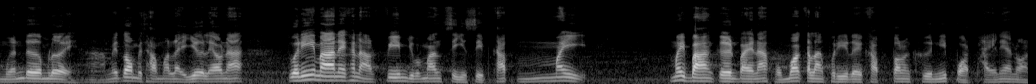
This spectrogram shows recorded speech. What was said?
เหมือนเดิมเลย ไม่ต้องไปทำอะไรเยอะแล้วนะ ตัวนี้มาในขนาดฟิล์มอยู่ประมาณ 40 ครับ ไม่ไม่บางเกินไปนะ ผมว่ากำลังพอดีเลยครับ ตอนกลางคืนนี้ปลอดภัยแน่นอน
